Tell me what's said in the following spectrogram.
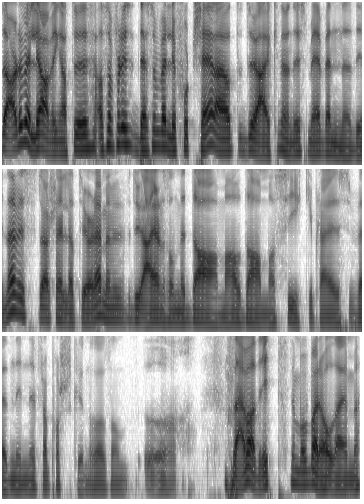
da er du veldig avhengig av at du Altså for det, som veldig fort skjer, er at du er ikke nødvendigvis med vennene dine, hvis du er så heldig at du gjør det, men du er gjerne sånn med dama og damas sykepleiervenninne fra Porsgrunn og sånn. Øh. Så det er bare dritt. Du må bare holde deg hjemme.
